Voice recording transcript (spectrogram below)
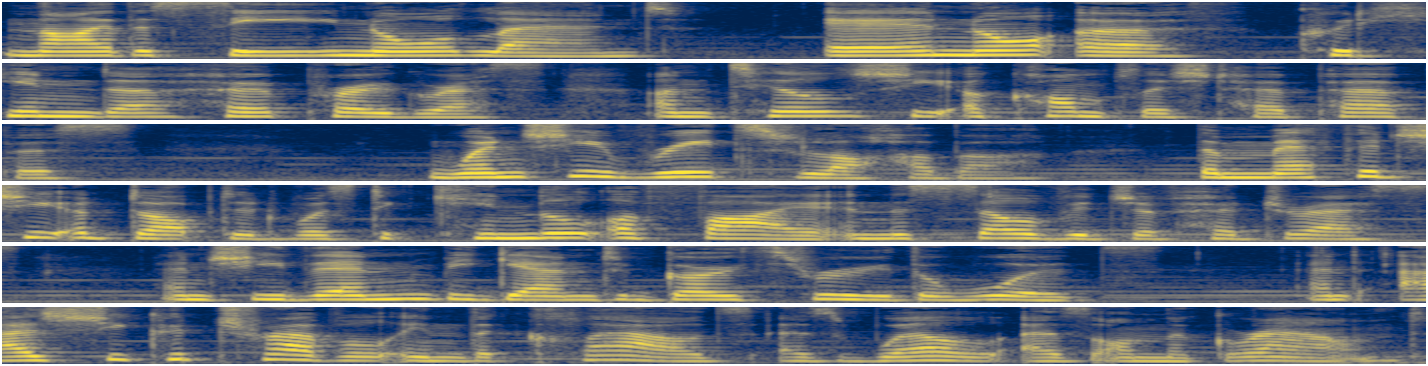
neither sea nor land, air nor earth could hinder her progress until she accomplished her purpose. When she reached Lochaber, the method she adopted was to kindle a fire in the selvage of her dress, and she then began to go through the woods. And as she could travel in the clouds as well as on the ground,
